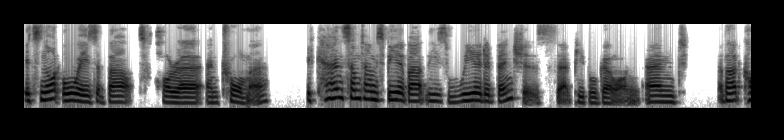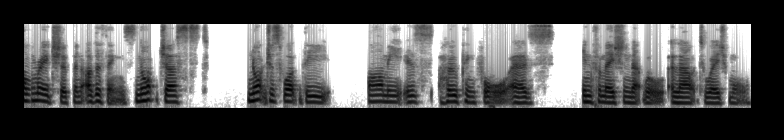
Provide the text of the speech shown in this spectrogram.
It's not always about horror and trauma. It can sometimes be about these weird adventures that people go on and about comradeship and other things, not just not just what the army is hoping for as information that will allow it to wage more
